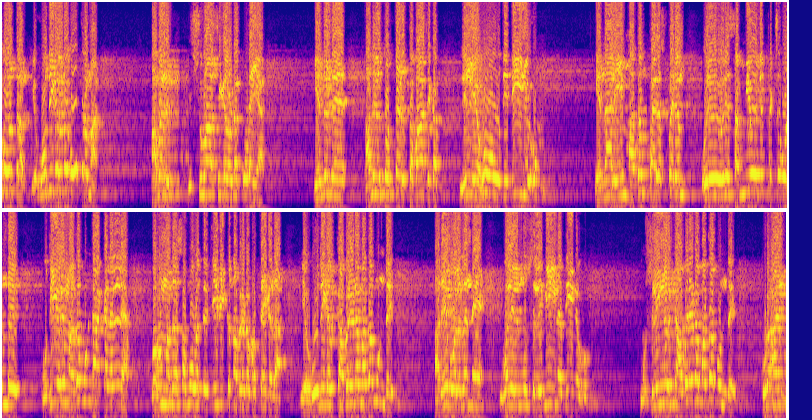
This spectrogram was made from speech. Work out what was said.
ഗോത്രം യഹൂദികളുടെ ഗോത്രമാണ്. അവർ വിശ്വാസികളുടെ കൂടെയാണ്. എന്നിട്ട് അതിന് തൊട്ടടുത്ത വാചകം എന്നാൽ ഈ മതം പരസ്പരം ഒരു ഒരു സംയോജിപ്പിച്ചുകൊണ്ട് പുതിയൊരു മതം ഉണ്ടാക്കലല്ല ബഹുമത സമൂഹത്തിൽ ജീവിക്കുന്നവരുടെ പ്രത്യേകത. യഹൂദികൾക്ക് അവരുടെ മതമുണ്ട്. അതേപോലെ തന്നെ വലിൽ മുസ്ലിമീന ദീനുഹും. മുസ്ലിങ്ങൾക്ക് അവരുടെ മതമുണ്ട്. ഖുർആൻ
